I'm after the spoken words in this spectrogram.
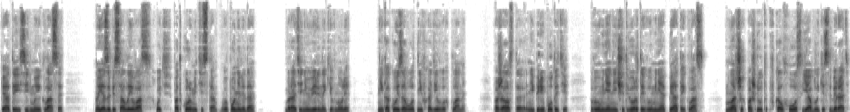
пятые и седьмые классы. Но я записала и вас, хоть подкормитесь там, вы поняли, да? Братья неуверенно кивнули. Никакой завод не входил в их планы. Пожалуйста, не перепутайте. Вы у меня не четвертый, вы у меня пятый класс. Младших пошлют в колхоз яблоки собирать.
